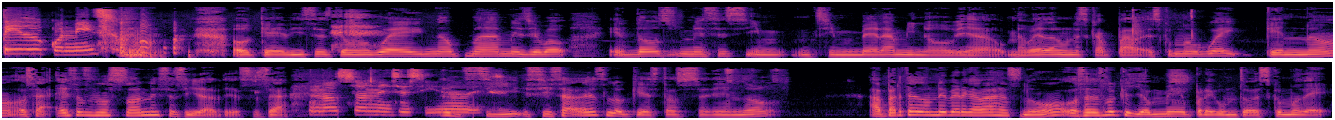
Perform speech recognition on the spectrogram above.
pedo con eso. o que dices como, güey, no mames, llevo eh, dos meses sin, sin ver a mi novia, me voy a dar una escapada. Es como, güey, que no, o sea, esas no son necesidades, o sea. No son necesidades. Si, si sabes lo que está sucediendo, aparte de dónde verga vas, ¿no? O sea, es lo que yo me pregunto, es como de,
